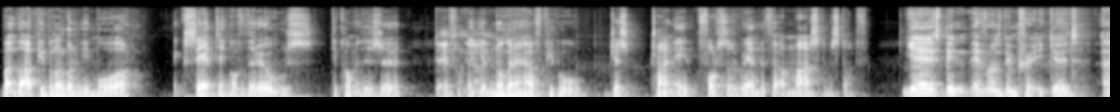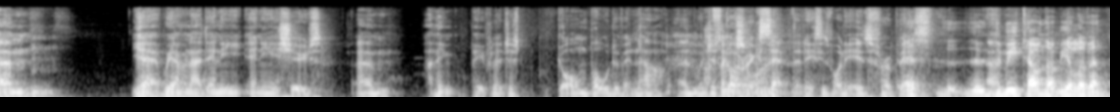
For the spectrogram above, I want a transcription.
but that people are going to be more accepting of the rules to come to the zoo. Definitely. Like you're not going to have people just trying to force their way in without a mask and stuff. Yeah, it's been everyone's been pretty good. Um, Yeah, we haven't had any any issues. Um, I think people have just got on board with it now, and we've just got so, to aye. accept that this is what it is for a bit. It's the, the, the wee town that we live in.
